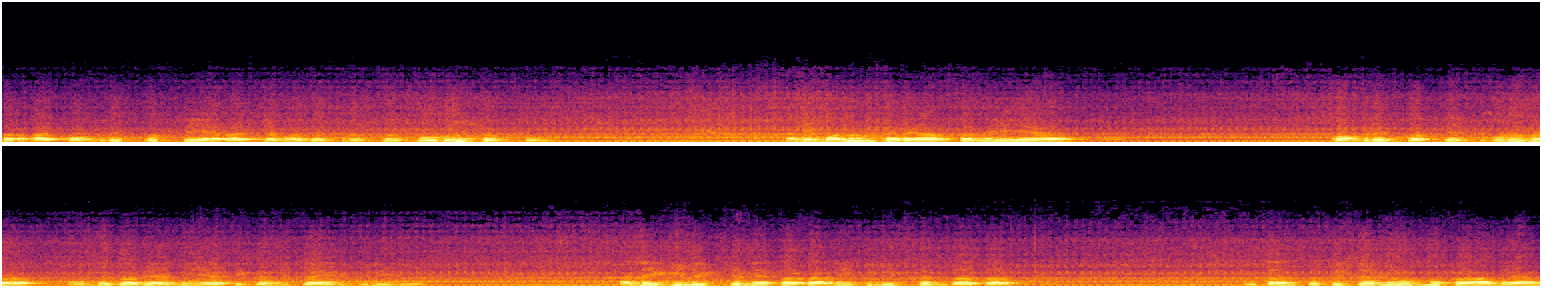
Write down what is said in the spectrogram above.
तर हा काँग्रेस पक्ष या राज्यामध्ये प्रश्न सोडवू शकतो. आणि म्हणून खऱ्या अर्थाने या काँग्रेस पक्षाकडून उमेदवारी आम्ही या ठिकाणी जाहीर केलेली आहे. अनेक इलेक्शन येतात अनेक इलेक्शन जातात. विधानसभेच्या निवडणुका आल्या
